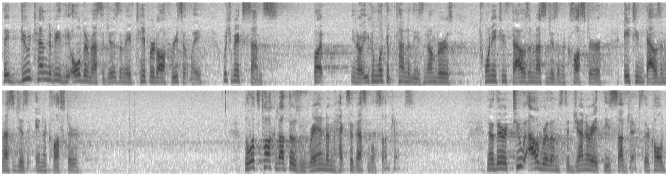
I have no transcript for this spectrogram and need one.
They do tend to be the older messages and they've tapered off recently, which makes sense. But you know, you can look at kind of these numbers. 22,000 messages in a cluster, 18,000 messages in a cluster. But let's talk about those random hexadecimal subjects. Now there are two algorithms to generate these subjects. They're called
